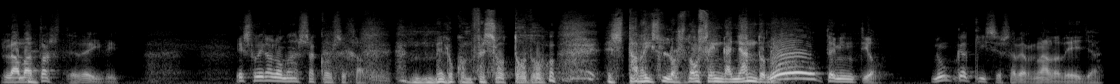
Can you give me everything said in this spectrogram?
La mataste, David. Eso era lo más aconsejable. Me lo confesó todo. Estabais los dos engañándome. No, te mintió. Nunca quise saber nada de ella.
